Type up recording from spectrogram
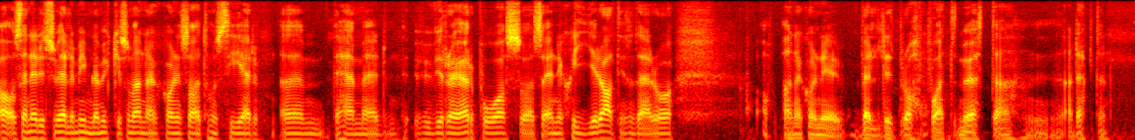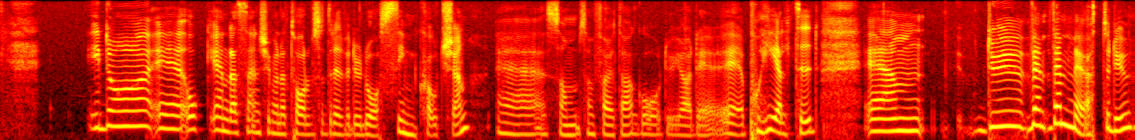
ja, och sen är det så väldigt himla mycket som Anna-Karin sa att hon ser um, det här med hur vi rör på oss och alltså energier och allting sånt där. Och, ja, Anna-Karin är väldigt bra på att möta adepten. Idag eh, och ända sedan 2012 så driver du då simcoachen eh, som, som företag och du gör det eh, på heltid. Eh, du, vem, vem, möter du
